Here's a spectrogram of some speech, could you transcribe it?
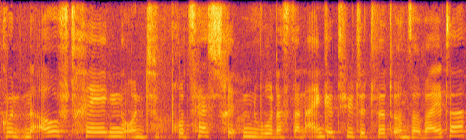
Kundenaufträgen und Prozessschritten, wo das dann eingetütet wird und so weiter.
